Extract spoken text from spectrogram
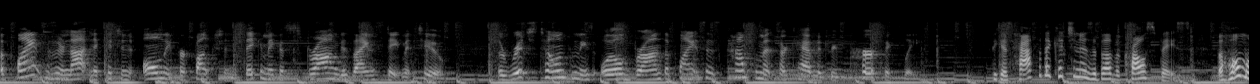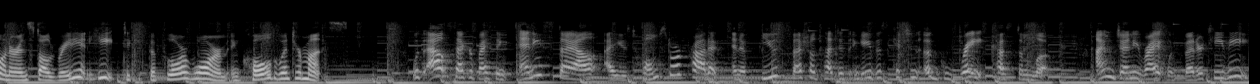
Appliances are not in a kitchen only for function. They can make a strong design statement too. The rich tones in these oiled bronze appliances complements our cabinetry perfectly. Because half of the kitchen is above a crawl space, the homeowner installed radiant heat to keep the floor warm in cold winter months. Without sacrificing any style, I used home store products and a few special touches and gave this kitchen a great custom look. I'm Jenny Wright with Better TV.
